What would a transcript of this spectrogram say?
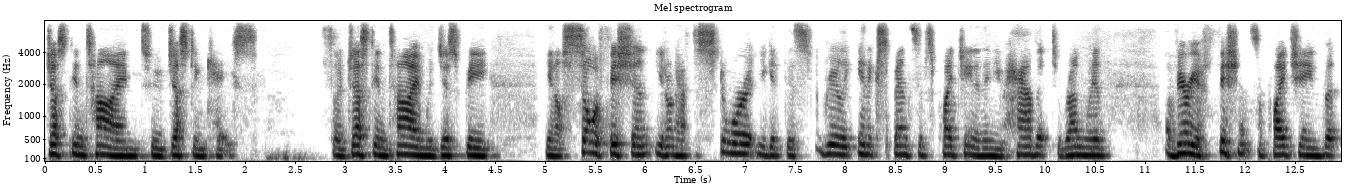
just in time to just in case. So just in time would just be, you know, so efficient. You don't have to store it. You get this really inexpensive supply chain, and then you have it to run with. A very efficient supply chain, but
